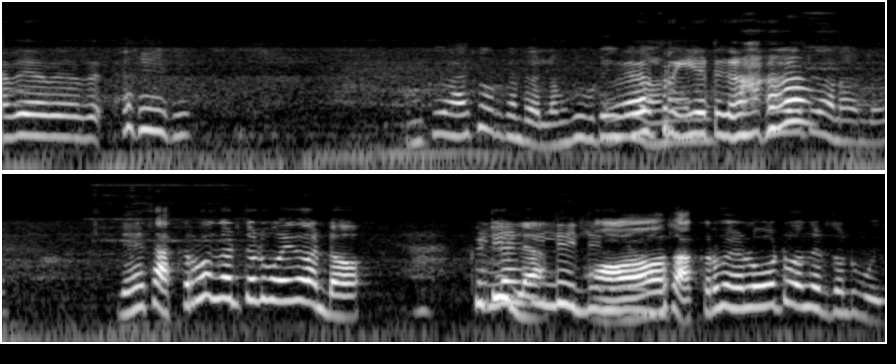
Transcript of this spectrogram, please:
അതെ അതെ അതെ. നമുക്ക് കാശ് കൊടുക്കണ്ടല്ലോ. നമുക്ക് ഇവിടെ ഫ്രീ ആയിട്ട് കാണാം. കാണാമല്ലോ. ദേ സക്കർ വന്ന് എടുത്തോണ്ട് പോയത് കണ്ടോ? കിട്ടിയില്ല. ആ സക്കർ മേളോട്ട് വന്ന് എടുത്തോണ്ട് പോയി.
